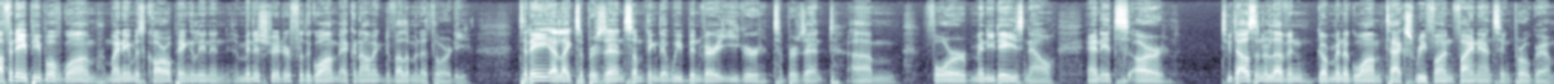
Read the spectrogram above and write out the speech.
Hafaday people of Guam, my name is Karl Pangelinan, Administrator for the Guam Economic Development Authority. Today I'd like to present something that we've been very eager to present um, for many days now, and it's our 2011 Government of Guam Tax Refund Financing Program.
